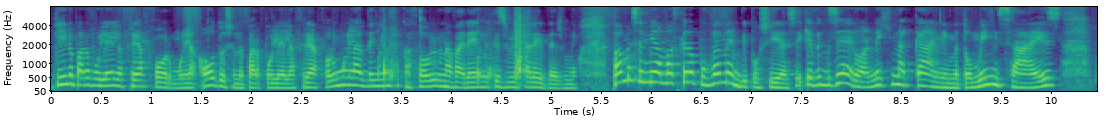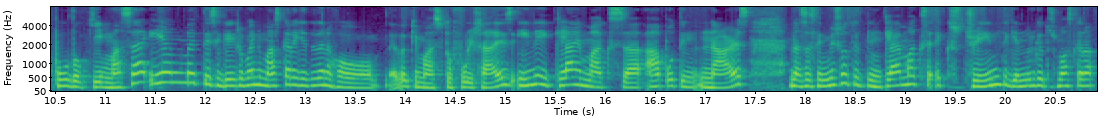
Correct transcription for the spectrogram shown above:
και είναι πάρα πολύ ελαφριά φόρμουλα. Όντως είναι πάρα πολύ ελαφριά φόρμουλα, δεν νιώθω καθόλου να βαραίνει τις βλεφαρίδες μου. Πάμε σε μια μάσκαρα που δεν με εντυπωσίασε και δεν ξέρω αν έχει να κάνει με το mini size που δοκίμασα ή αν με τη συγκεκριμένη μάσκαρα, γιατί δεν έχω δοκιμάσει το full size, είναι η Climax από την NARS. Να σας θυμίσω ότι την Climax Extreme, την καινούργια τους μάσκαρα,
